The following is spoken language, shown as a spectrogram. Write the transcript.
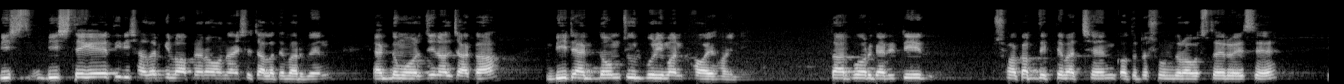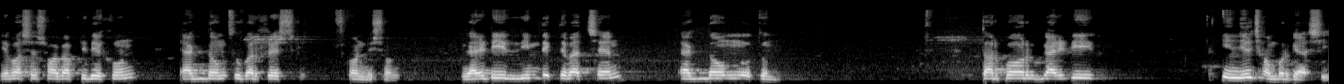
বিশ বিশ থেকে তিরিশ হাজার কিলো আপনারা অনায়াসে চালাতে পারবেন। একদম অরিজিনাল চাকা বিট একদম চুল পরিমাণ ক্ষয় হয়নি। তারপর গাড়িটির সকাপ দেখতে পাচ্ছেন, কতটা সুন্দর অবস্থায় রয়েছে। এপাশে সকাপটি দেখুন, একদম সুপার ফ্রেশ কন্ডিশন। গাড়িটির রিম দেখতে পাচ্ছেন, একদম নতুন। তারপর গাড়িটির ইঞ্জিল সম্পর্কে আসি।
